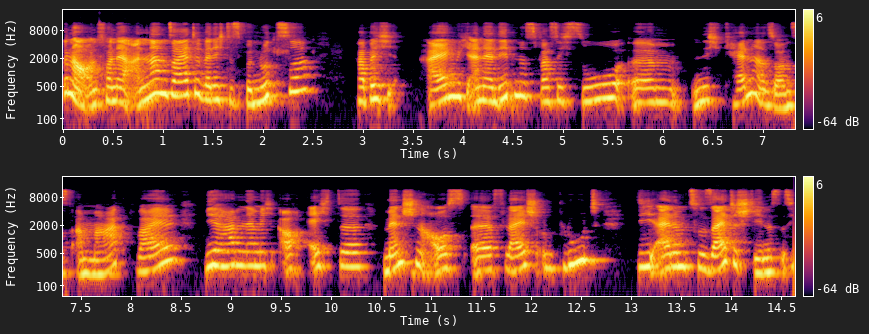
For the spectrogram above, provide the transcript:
Genau, und von der anderen Seite, wenn ich das benutze, habe ich eigentlich ein Erlebnis, was ich so ähm, nicht kenne sonst am Markt, weil wir haben nämlich auch echte Menschen aus äh, Fleisch und Blut, die einem zur Seite stehen. Es ist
